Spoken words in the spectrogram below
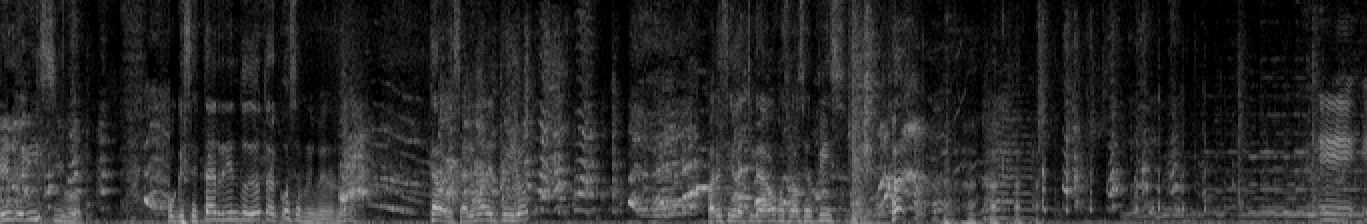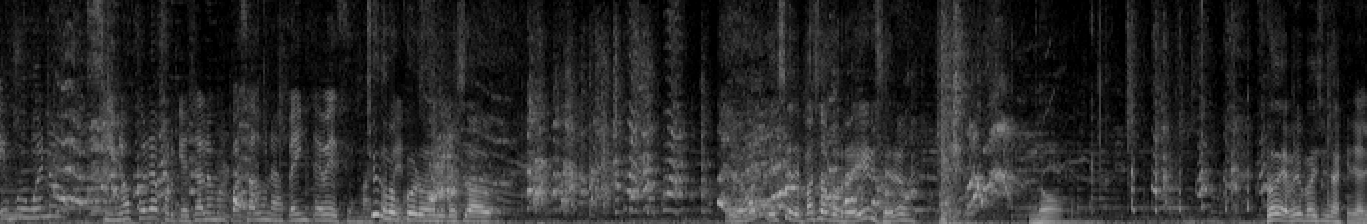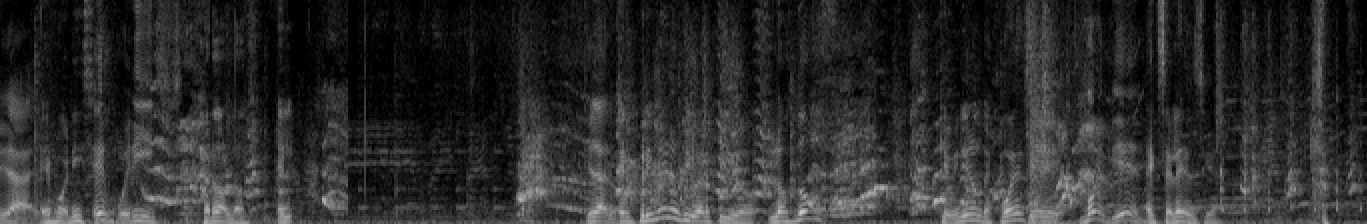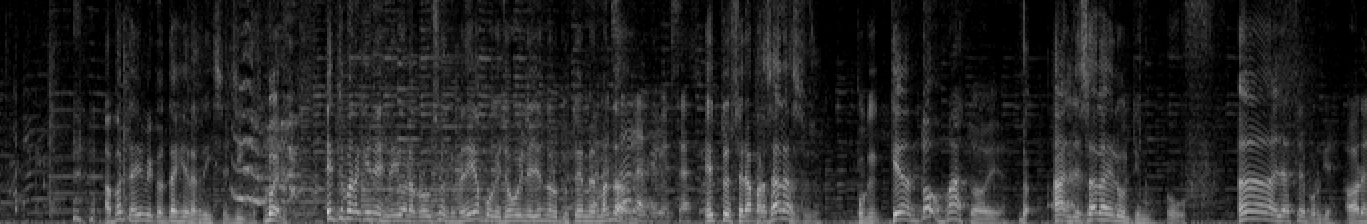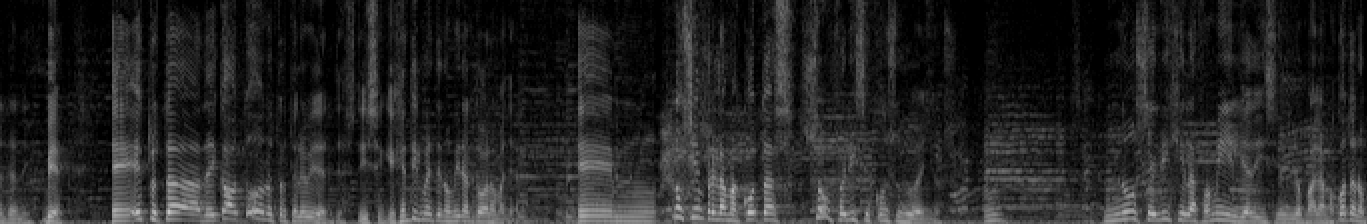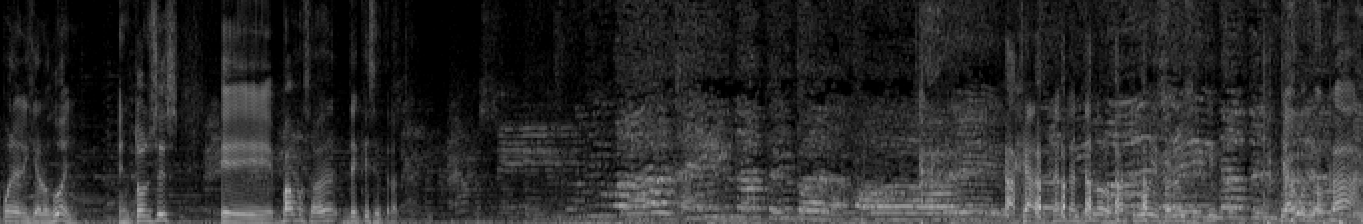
Es buenísimo. Porque se está riendo de otra cosa primero, ¿no? Claro, le salió mal el tiro. Parece que la chica de abajo se va a hacer pis. Eh, es muy bueno si no fuera porque ya lo hemos pasado unas 20 veces más Yo o no me menos. acuerdo del año pasado. Pero aparte ese le pasa por reírse, ¿no? No, Rodri, a mí me parece una genialidad. es buenísimo. Es buenísimo. Perdón, los- el, Claro. el primero es divertido. Los dos que vinieron después, Sí, muy bien. excelencia. Aparte a mí me contagia la risa, chicos. Bueno, ¿Este para quién es? Le digo a la producción, que me diga porque yo voy leyendo lo que ustedes me han mandado. Salas debe ser. ¿Esto será para Salas? Porque quedan dos más todavía. Do- Ah, el de Salas es el último. Uf. Ah, ya sé por qué. Ahora entendí. Bien. Eh, esto está dedicado a todos nuestros televidentes. Dicen que gentilmente nos miran todas las mañanas. Eh, no siempre las mascotas son felices con sus dueños. No se elige la familia, dicen. Los- las mascotas no pueden elegir a los dueños. Entonces, eh, vamos a ver de qué se trata. Claro, están cantando los Boys y el perro dice, ¿qué, qué hago yo acá?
